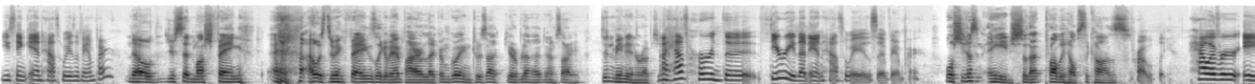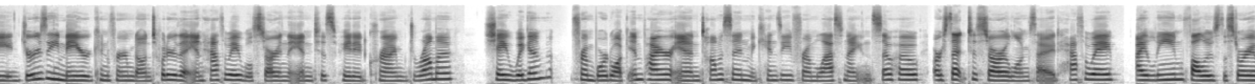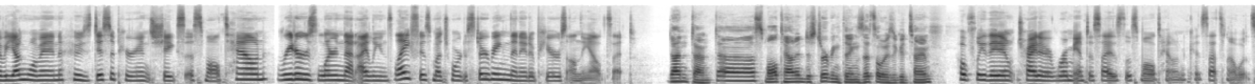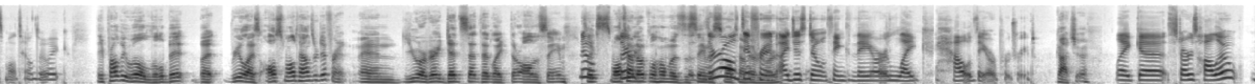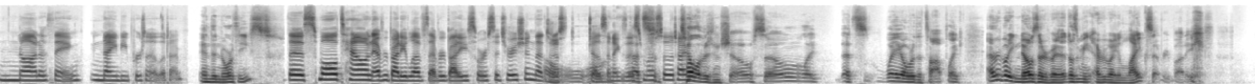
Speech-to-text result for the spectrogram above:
You think Anne Hathaway is a vampire? No, you said Mosh Fang. I was doing fangs like a vampire, like I'm going to suck your blood. I'm sorry. Didn't mean to interrupt you. I have heard the theory that Anne Hathaway is a vampire. well, she doesn't age, so that probably helps the cause. Probably. However, a Jersey mayor confirmed on Twitter that Anne Hathaway will star in the anticipated crime drama. Shea Whigham from Boardwalk Empire and Thomasin McKenzie from Last Night in Soho are set to star alongside Hathaway. Eileen follows the story of a young woman whose disappearance shakes a small town. Readers learn that Eileen's life is much more disturbing than it appears on the outset. Dun dun dun. Small town and disturbing things. That's always a good time. Hopefully, they don't try to romanticize the small town because that's not what small towns are like. They probably will a little bit, but realize all small towns are different, and you are very dead set that like they're all the same. No, it's like small town Oklahoma is the same They're as small all town different. everywhere. I just don't think they are like how they are portrayed. Gotcha. Like uh, Stars Hollow, not a thing 90% of the time. In the Northeast, The small town, everybody loves everybody sort of situation that oh, just Oh, well, doesn't exist most of the time. Television show, so like that's way over the top. Like everybody knows everybody. That doesn't mean everybody likes everybody.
